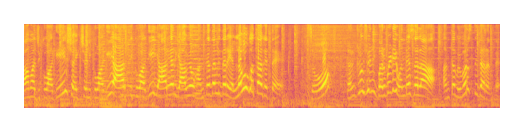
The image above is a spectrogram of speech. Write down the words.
ಸಾಮಾಜಿಕವಾಗಿ, ಶೈಕ್ಷಣಿಕವಾಗಿ, ಆರ್ಥಿಕವಾಗಿ ಯಾರ್ಯಾರು ಯಾವ್ಯಾವ ಹಂತದಲ್ಲಿದ್ದಾರೆ ಎಲ್ಲವೂ ಗೊತ್ತಾಗುತ್ತೆ. ಸೊ ಕನ್ಕ್ಲೂಷನ್ ಬರಬೇಡಿ ಒಂದೇ ಸಲ ಅಂತ ವಿವರಿಸ್ತಿದಾರಂತೆ.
